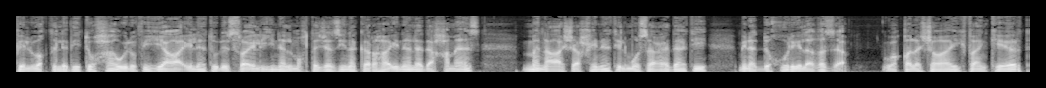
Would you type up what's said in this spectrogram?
في الوقت الذي تحاول فيه عائلات الإسرائيليين المحتجزين كرهائن لدى حماس منع شاحنات المساعدات من الدخول إلى غزة. وقال شاي فانكيرت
